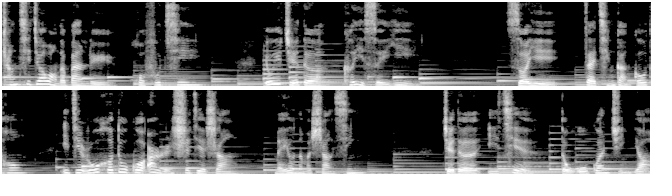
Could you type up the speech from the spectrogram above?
长期交往的伴侣或夫妻，由于觉得可以随意。所以，在情感沟通以及如何度过二人世界上，没有那么上心，觉得一切都无关紧要。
